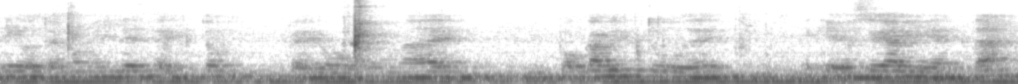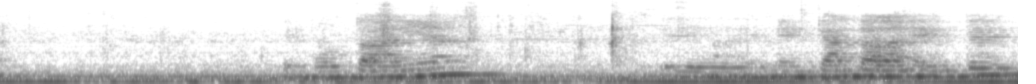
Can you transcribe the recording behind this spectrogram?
digo, tengo mil defectos, pero una de mis pocas virtudes es que yo soy abierta, espontánea, eh, me encanta la gente,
